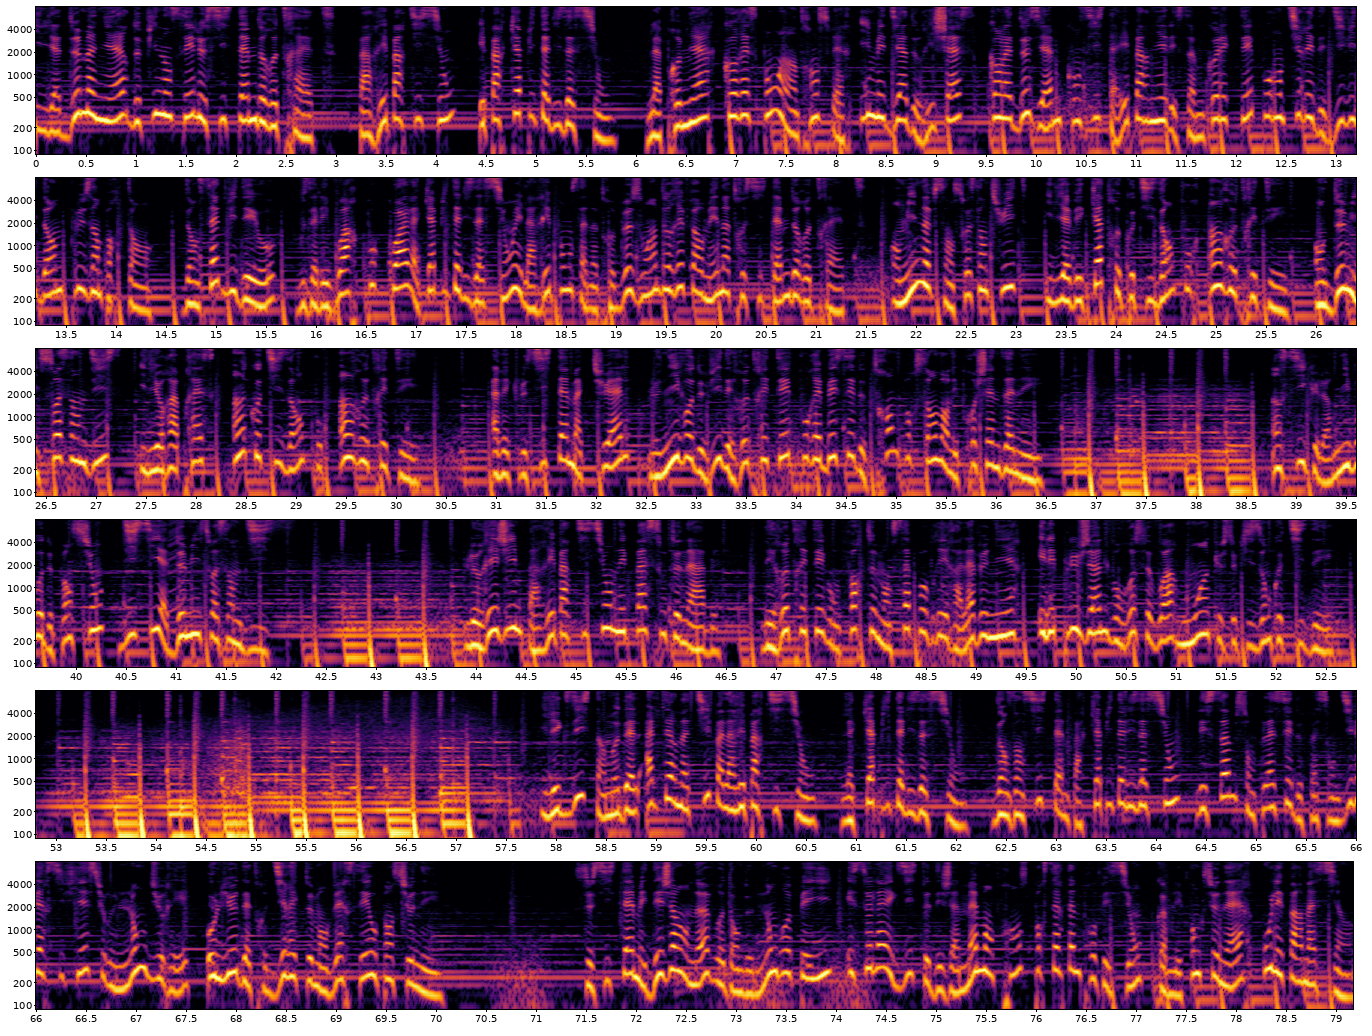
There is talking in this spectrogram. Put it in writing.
Il y a deux manières de financer le système de retraite, par répartition et par capitalisation. La première correspond à un transfert immédiat de richesse, quand la deuxième consiste à épargner les sommes collectées pour en tirer des dividendes plus importants. Dans cette vidéo, vous allez voir pourquoi la capitalisation est la réponse à notre besoin de réformer notre système de retraite. En 1968, il y avait 4 cotisants pour un retraité. En 2070, il y aura presque un cotisant pour un retraité. Avec le système actuel, le niveau de vie des retraités pourrait baisser de 30% dans les prochaines années, ainsi que leur niveau de pension d'ici à 2070. Le régime par répartition n'est pas soutenable. Les retraités vont fortement s'appauvrir à l'avenir et les plus jeunes vont recevoir moins que ce qu'ils ont cotisé. Il existe un modèle alternatif à la répartition, la capitalisation. Dans un système par capitalisation, les sommes sont placées de façon diversifiée sur une longue durée au lieu d'être directement versées aux pensionnés. Ce système est déjà en œuvre dans de nombreux pays et cela existe déjà même en France pour certaines professions comme les fonctionnaires ou les pharmaciens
